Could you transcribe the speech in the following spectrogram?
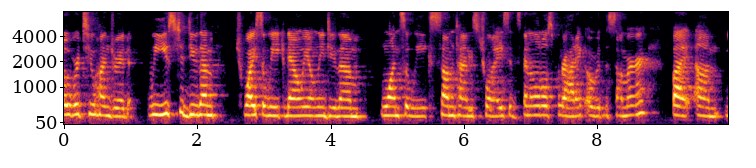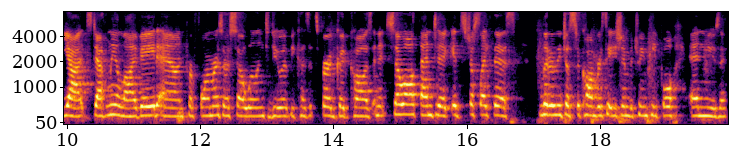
over 200. We used to do them twice a week. Now we only do them once a week, sometimes twice. It's been a little sporadic over the summer but um, yeah, it's definitely a live aid, and performers are so willing to do it because it's for a good cause and it's so authentic. It's just like this literally just a conversation between people and music.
